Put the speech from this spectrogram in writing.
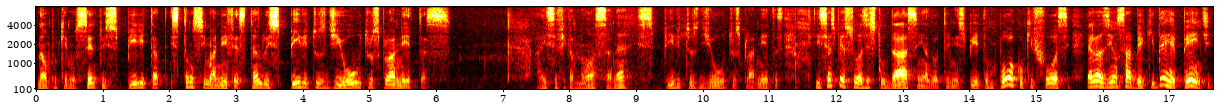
não, porque no centro espírita estão se manifestando espíritos de outros planetas. Aí você fica, nossa, né? Espíritos de outros planetas. E se as pessoas estudassem a doutrina espírita, um pouco que fosse, elas iam saber que, de repente,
